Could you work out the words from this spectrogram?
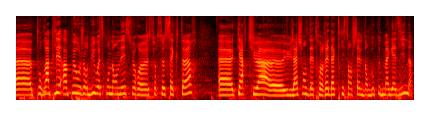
euh, pour rappeler un peu aujourd'hui où est-ce qu'on en est sur, sur ce secteur, car tu as eu la chance d'être rédactrice en chef dans beaucoup de magazines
